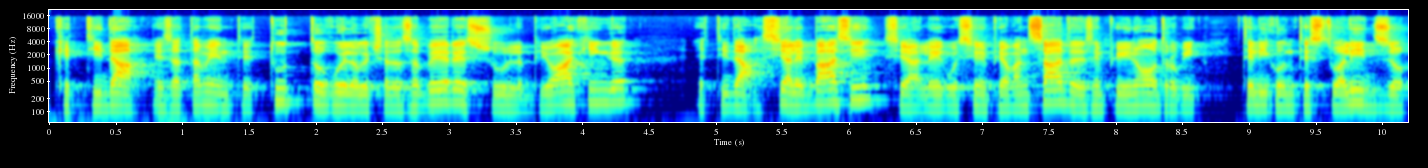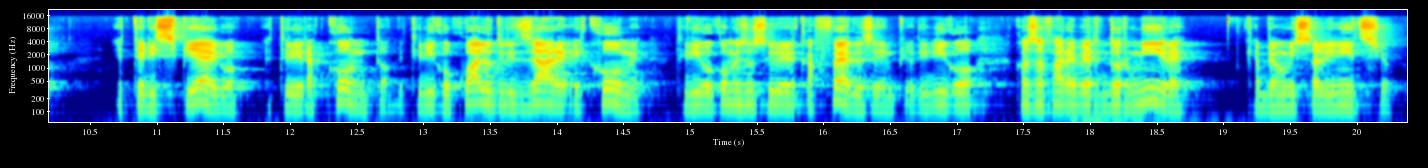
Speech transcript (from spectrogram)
che ti dà esattamente tutto quello che c'è da sapere sul biohacking e ti dà sia le basi sia le questioni più avanzate, ad esempio i notropi, te li contestualizzo e te li spiego ti racconto e ti dico quale utilizzare e come, ti dico come sostituire il caffè ad esempio, ti dico cosa fare per dormire, che abbiamo visto all'inizio,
